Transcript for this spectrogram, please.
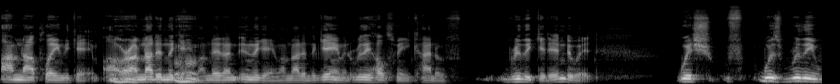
I'm not playing the game, or I'm not in the game. I'm not in the game. I'm not in the game, and it really helps me kind of really get into it. Which f- was really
